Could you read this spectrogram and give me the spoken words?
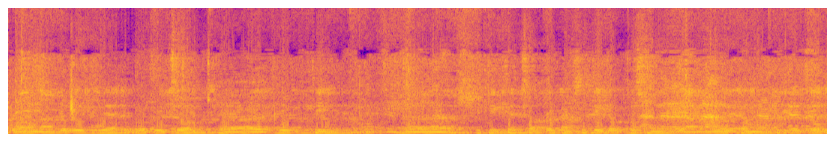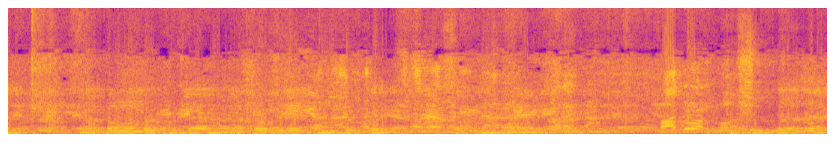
গণ নাগরিকদের অভিযোগ ভিত্তি ভিত্তিতে চট্টগ্রাম সিটি কর্পোরেশনের গ্রামীণ কর্মকর্তাদের কর্মদক্ষতা পর্যবেক্ষণ করতে সক্ষম হবে যাক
